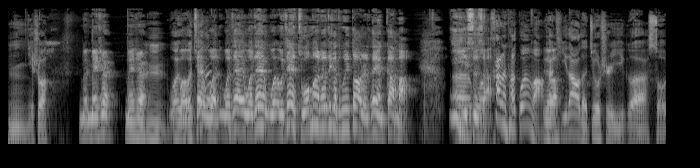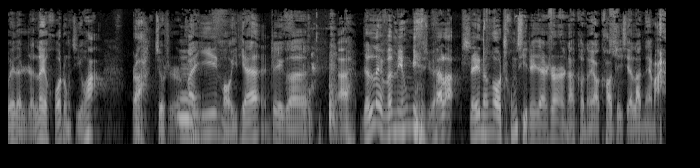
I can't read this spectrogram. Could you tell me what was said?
嗯，你说没没事没事嗯，我我在我我在我在我我在琢磨着这个东西到底他想干嘛，意义是啥？看了他官网，他提到的就是一个所谓的人类火种计划。是吧？就是万一某一天这个啊，人类文明灭绝了，谁能够重启这件事儿？那可能要靠这些烂代码。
